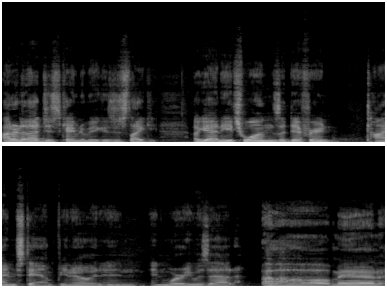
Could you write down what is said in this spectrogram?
I don't know. That just came to me because just like again, each one's a different timestamp, you know, in, in in where he was at. oh man.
